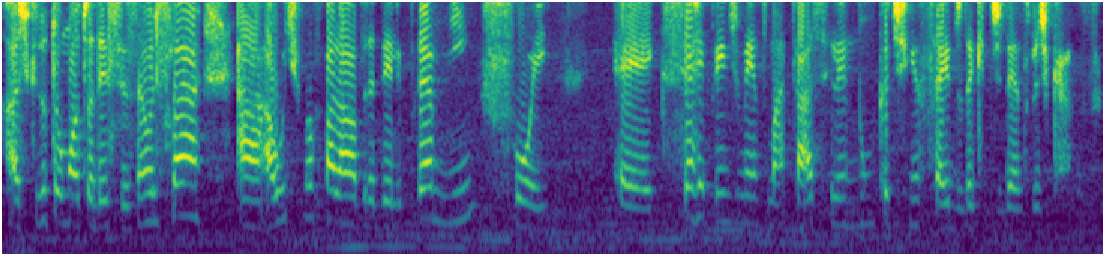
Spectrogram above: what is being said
acho que tu tomou a tua decisão. Ele falou: ah, a, a última palavra dele para mim foi é, que se arrependimento matasse, ele nunca tinha saído daqui de dentro de casa.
